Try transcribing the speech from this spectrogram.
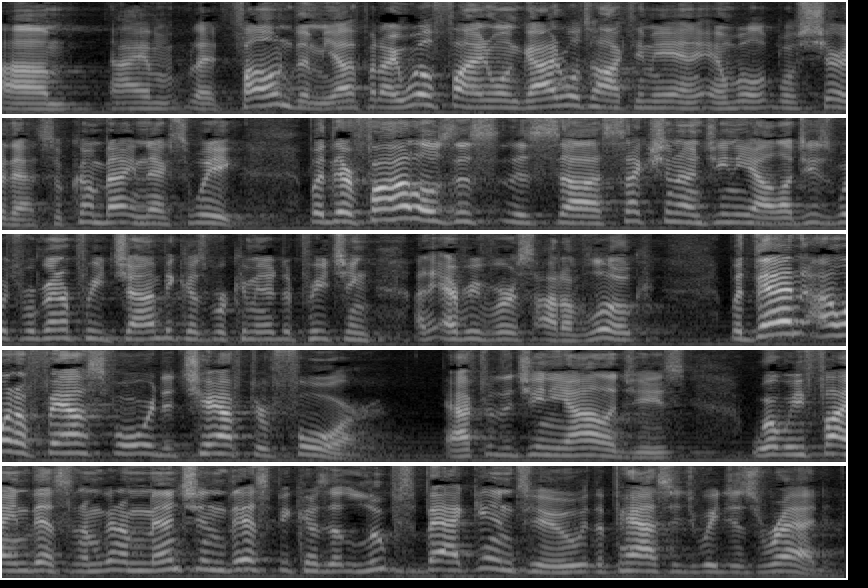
Um, I haven't found them yet, but I will find one. God will talk to me, and, and we'll, we'll share that. So come back next week. But there follows this, this uh, section on genealogies, which we're going to preach on because we're committed to preaching on every verse out of Luke. But then I want to fast forward to chapter 4, after the genealogies, where we find this. And I'm going to mention this because it loops back into the passage we just read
